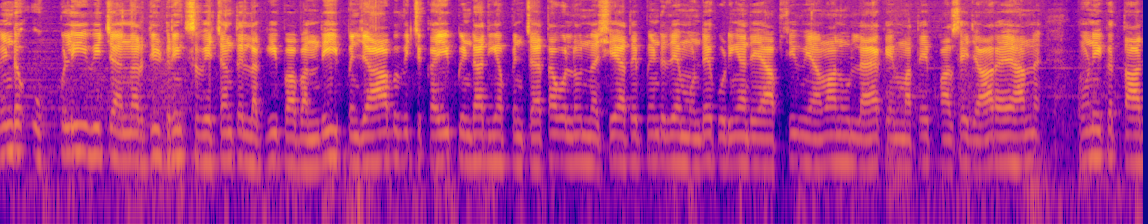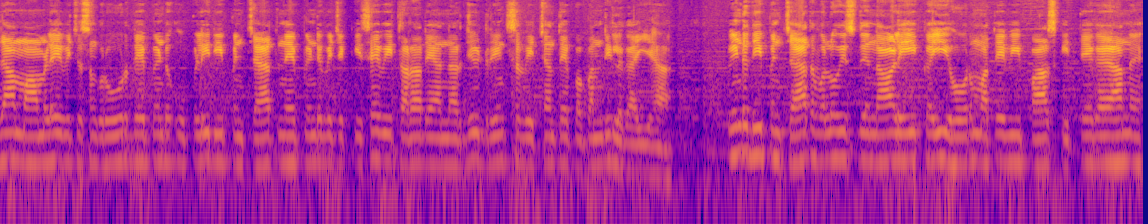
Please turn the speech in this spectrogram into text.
ਪਿੰਡ ਉਪਲੀ ਵਿੱਚ એનર્ਜੀ ਡਰਿੰਕਸ ਵੇਚਣ ਤੇ ਲੱਗੀ ਪਾਬੰਦੀ। ਪੰਜਾਬ ਵਿੱਚ ਕਈ ਪਿੰਡਾਂ ਦੀਆਂ ਪੰਚਾਇਤਾਂ ਵੱਲੋਂ ਨਸ਼ੇ ਅਤੇ ਪਿੰਡ ਦੇ ਮੁੰਡੇ ਕੁੜੀਆਂ ਦੇ ਆਪਸੀ ਵਿਆਹਾਂ ਨੂੰ ਲੈ ਕੇ ਮਤੇ ਪਾਸੇ ਜਾ ਰਹੇ ਹਨ। ਹੁਣ ਇੱਕ ਤਾਜ਼ਾ ਮਾਮਲੇ ਵਿੱਚ ਸੰਗਰੂਰ ਦੇ ਪਿੰਡ ਉਪਲੀ ਦੀ ਪੰਚਾਇਤ ਨੇ ਪਿੰਡ ਵਿੱਚ ਕਿਸੇ ਵੀ ਤਰ੍ਹਾਂ ਦੇ એનર્ਜੀ ਡਰਿੰਕਸ ਵੇਚਣ ਤੇ ਪਾਬੰਦੀ ਲਗਾਈ ਹੈ। ਪਿੰਡ ਦੀ ਪੰਚਾਇਤ ਵੱਲੋਂ ਇਸ ਦੇ ਨਾਲ ਹੀ ਕਈ ਹੋਰ ਮਤੇ ਵੀ ਪਾਸ ਕੀਤੇ ਗਏ ਹਨ।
